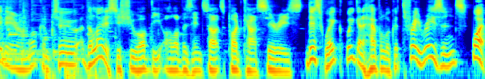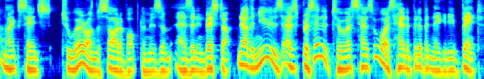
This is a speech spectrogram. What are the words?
Hey there, and welcome to the latest issue of the Oliver's Insights podcast series. This week, we're going to have a look at three reasons why it makes sense to err on the side of optimism as an investor. Now, the news, as presented to us, has always had a bit of a negative bent,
